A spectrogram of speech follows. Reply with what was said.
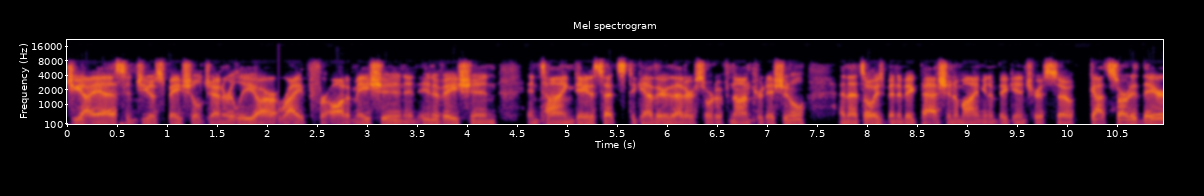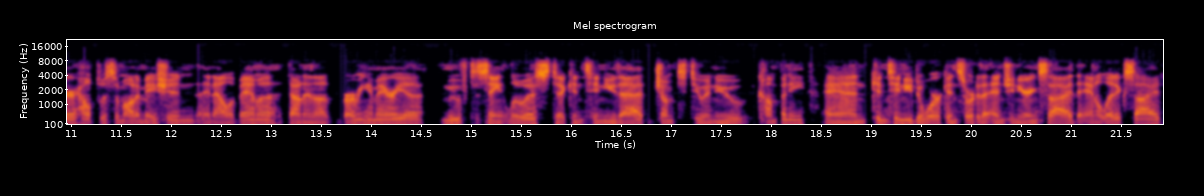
GIS and geospatial generally are ripe for automation and innovation and tying data sets together that are sort of non traditional. And that's always been a big passion of mine and a big interest. So, got started there, helped with some automation in Alabama, down in the Birmingham area, moved to St. Louis to continue that, jumped to a new company, and continued to work in sort of the engineering side, the analytics side.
